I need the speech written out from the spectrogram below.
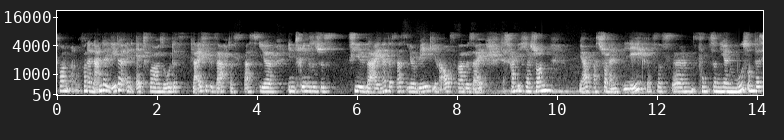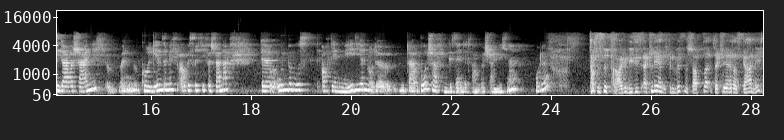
von, voneinander jeder in etwa so das Gleiche gesagt, dass das ihr intrinsisches Ziel sei, ne? dass das ihr Weg, ihre Aufgabe sei. Das fand ich ja schon, ja, fast schon ein Beleg, dass das ähm, funktionieren muss und dass Sie da wahrscheinlich, wenn, korrigieren Sie mich, ob ich es richtig verstanden habe, äh, unbewusst auch den Medien oder da Botschaften gesendet haben wahrscheinlich, ne? oder? Das ist eine Frage, wie Sie es erklären. Ich bin Wissenschaftler, ich erkläre das gar nicht.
